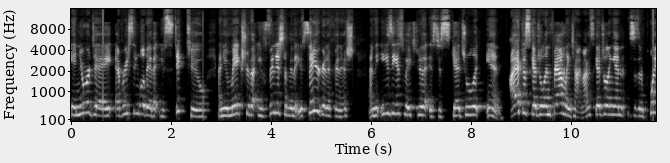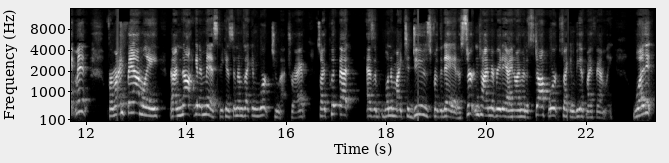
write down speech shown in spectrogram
in your day, every single day that you stick to, and you make sure that you finish something that you say you're going to finish and the easiest way to do that is to schedule it in. I have to schedule in family time. I'm scheduling in, this is an appointment for my family that I'm not going to miss because sometimes I can work too much, right? So I put that as a, one of my to dos for the day at a certain time every day. I know I'm going to stop work so I can be with my family. What it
